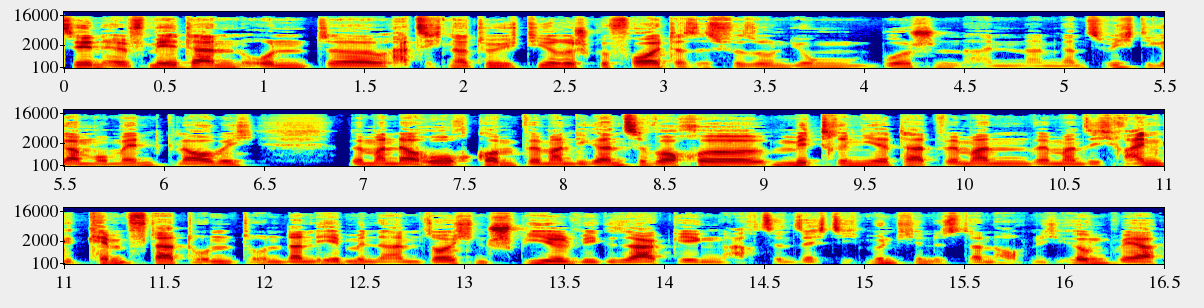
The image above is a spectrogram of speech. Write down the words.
zehn, elf Metern und äh, hat sich natürlich tierisch gefreut. Das ist für so einen jungen Burschen ein, ein ganz wichtiger Moment, glaube ich, wenn man da hochkommt, wenn man die ganze Woche mittrainiert hat, wenn man, wenn man sich reingekämpft hat und, und dann eben in einem solchen Spiel, wie gesagt, gegen 1860 München ist dann auch nicht irgendwer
